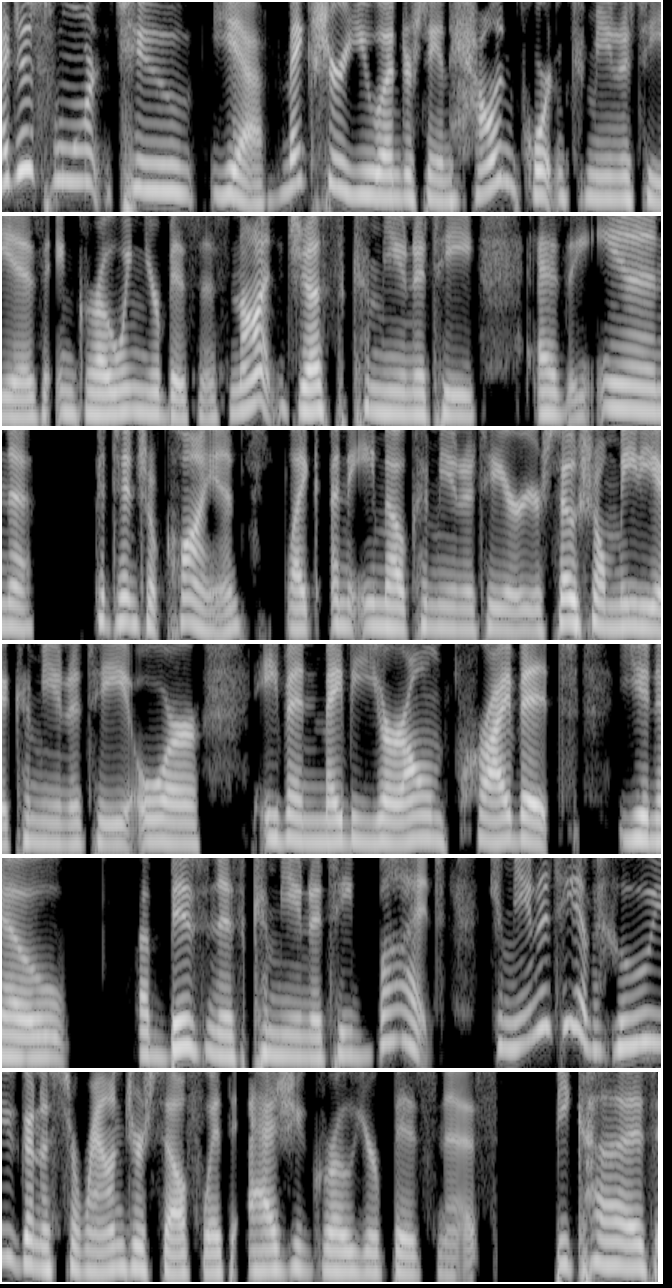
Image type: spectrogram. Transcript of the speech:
I just want to, yeah, make sure you understand how important community is in growing your business, not just community as in potential clients, like an email community or your social media community, or even maybe your own private, you know, a business community, but community of who you're going to surround yourself with as you grow your business because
